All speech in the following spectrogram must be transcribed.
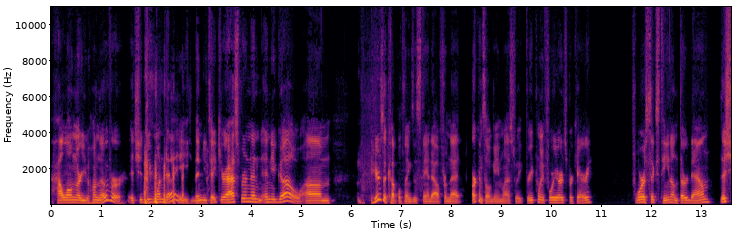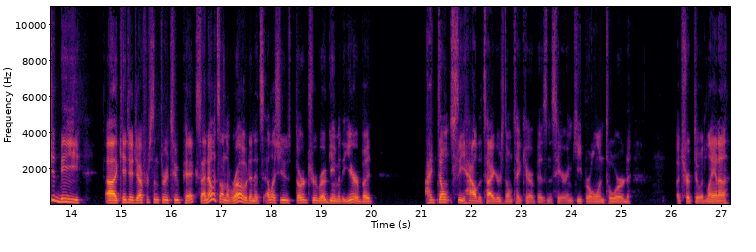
how long are you hung over? It should be one day. then you take your aspirin and, and you go. Um, here's a couple things that stand out from that Arkansas game last week 3.4 yards per carry, 4 of 16 on third down. This should be uh, KJ Jefferson threw two picks. I know it's on the road and it's LSU's third true road game of the year, but I don't see how the Tigers don't take care of business here and keep rolling toward a trip to Atlanta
